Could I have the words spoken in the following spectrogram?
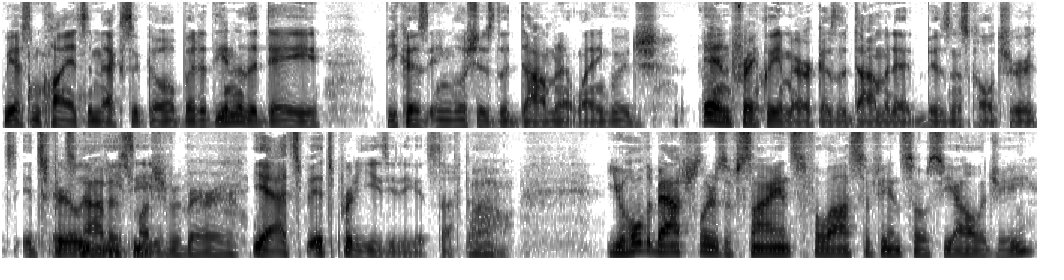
We have some clients in Mexico, but at the end of the day, because English is the dominant language, and frankly, America is the dominant business culture, it's it's fairly It's not easy. as much of a barrier. Yeah, it's it's pretty easy to get stuff done. Wow. You hold a bachelor's of science, philosophy, and sociology,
